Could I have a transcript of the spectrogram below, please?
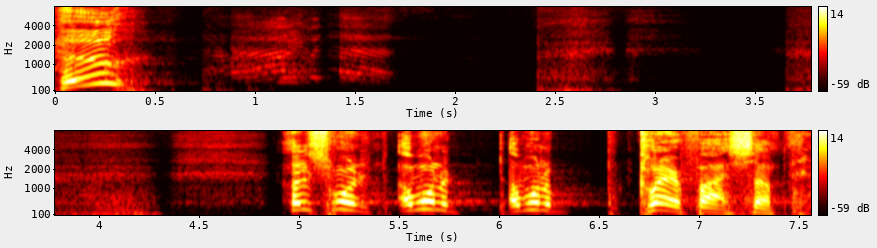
who? I just want I want to I want to clarify something.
